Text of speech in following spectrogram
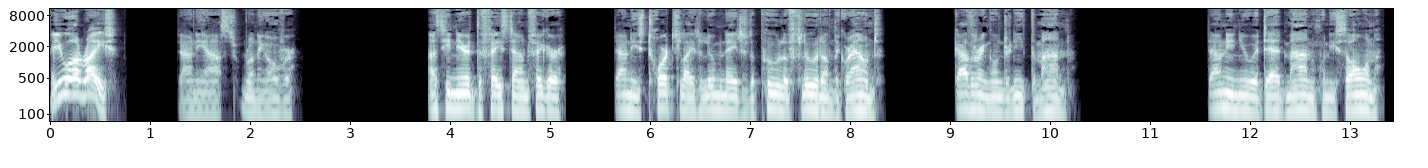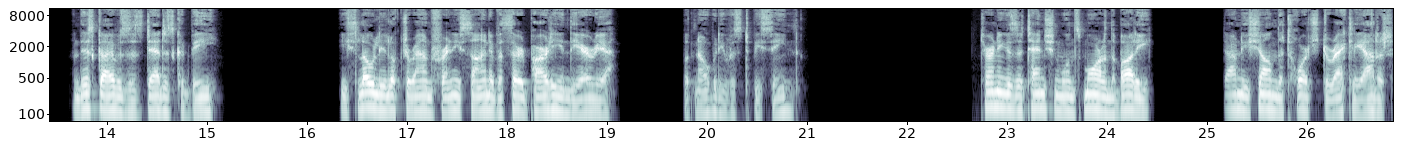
are you all right? Downey asked, running over. As he neared the face down figure, Downey's torchlight illuminated a pool of fluid on the ground, gathering underneath the man. Downey knew a dead man when he saw one, and this guy was as dead as could be. He slowly looked around for any sign of a third party in the area, but nobody was to be seen. Turning his attention once more on the body, Downey shone the torch directly at it.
